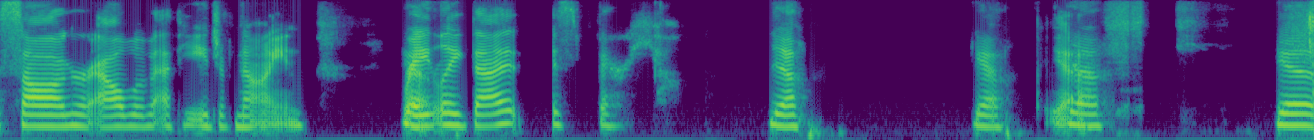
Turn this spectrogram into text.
song or album at the age of nine. Yeah. Right? Like that is very Yeah. Yeah. Yeah. Yeah. Yeah.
